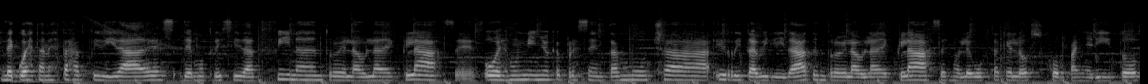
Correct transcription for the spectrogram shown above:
Le cuestan estas actividades de motricidad fina dentro del aula de clases o es un niño que presenta mucha irritabilidad dentro del aula de clases, no le gusta que los compañeritos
